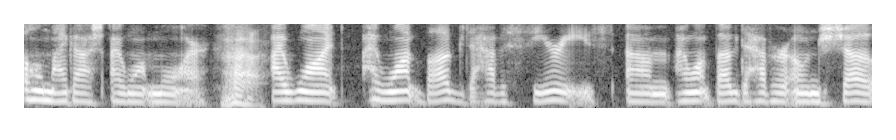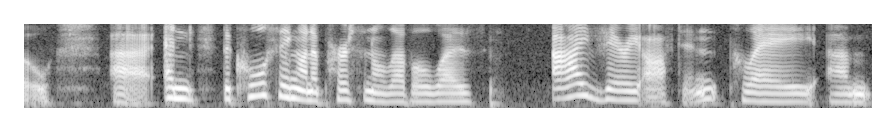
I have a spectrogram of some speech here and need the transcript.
oh my gosh, I want more. I want I want Bug to have a series. Um, I want Bug to have her own show. Uh, and the cool thing on a personal level was, I very often play um,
